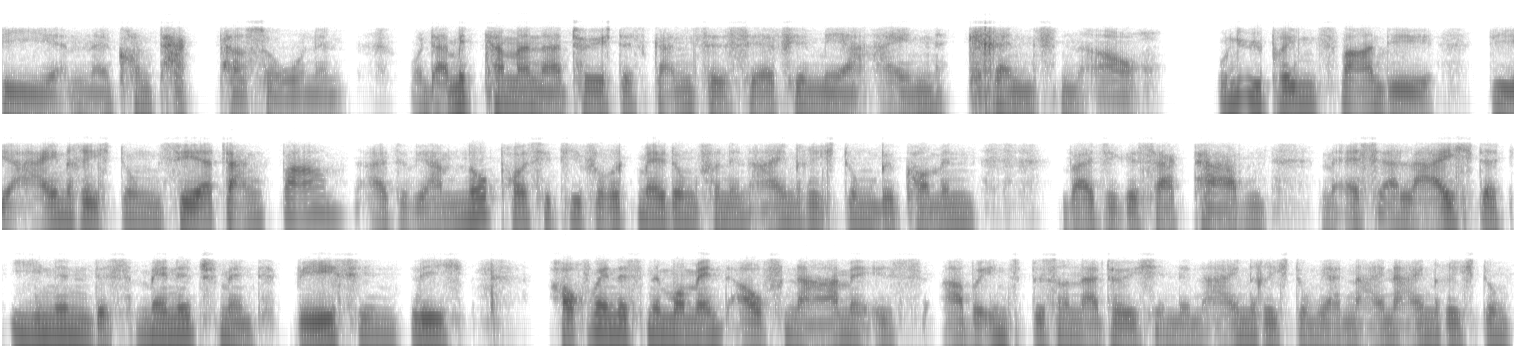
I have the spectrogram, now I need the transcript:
die äh, Kontaktpersonen. Und damit kann man natürlich das Ganze sehr viel mehr eingrenzen auch. Und übrigens waren die, die Einrichtungen sehr dankbar. Also wir haben nur positive Rückmeldungen von den Einrichtungen bekommen, weil sie gesagt haben, es erleichtert ihnen das Management wesentlich, auch wenn es eine Momentaufnahme ist, aber insbesondere natürlich in den Einrichtungen. Wir hatten eine Einrichtung,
